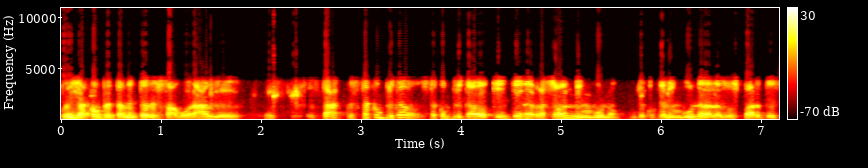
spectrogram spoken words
pues ya completamente desfavorable. Este, está está complicado está complicado. Quién tiene razón ninguno. Yo creo que ninguna de las dos partes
